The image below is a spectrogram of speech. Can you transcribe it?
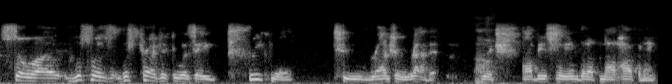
So uh, this was this project was a prequel to Roger Rabbit, which obviously ended up not happening.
